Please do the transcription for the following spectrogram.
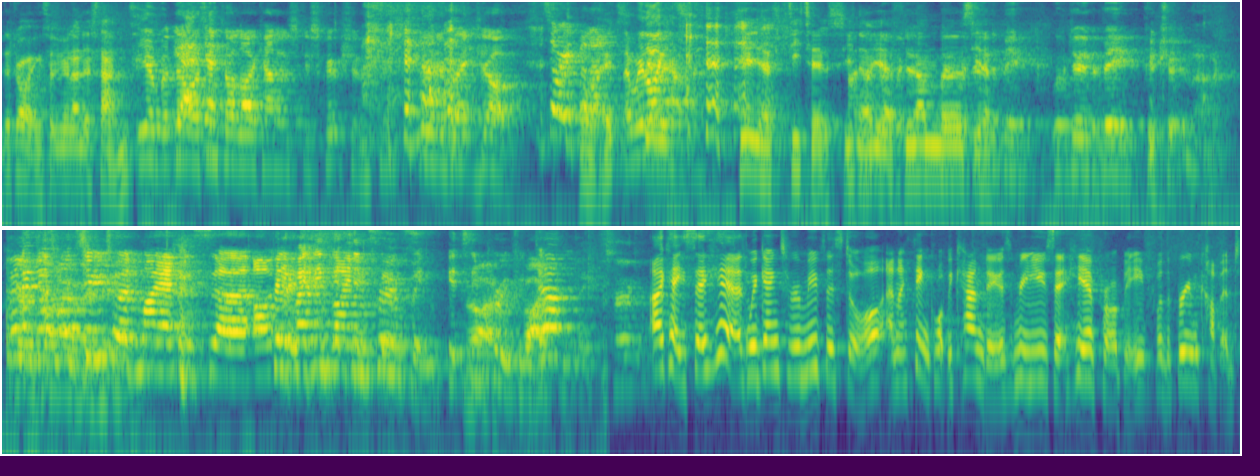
the drawing so you'll understand. Yeah, but no, Yeah, I think. I like Anna's description. She's doing a great job. Sorry for that. No, we like Anna. Here you have details, you know, you We're have doing- numbers, We're you have... the big. We're doing the big picture at the moment. Philip just wants you to admire his uh, art. Philip, I think it's designing skills. improving. It's Right, improving, right. definitely. Okay, so here we're going to remove this door, and I think what we can do is reuse it here probably for the broom cupboard.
